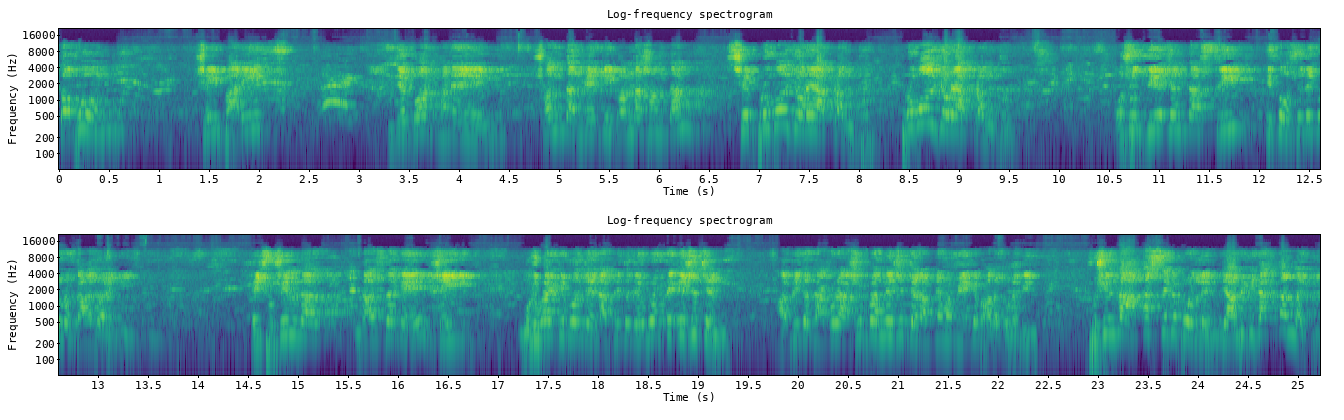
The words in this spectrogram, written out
তখন সেই বাড়ির যে কন- মানে সন্তান, মেয়েটি, কন্যা সন্তান, সে প্রবল জ্বরে আক্রান্ত, প্রবল জ্বরে আক্রান্ত। ওষুধ দিয়েছেন তার স্ত্রী, কিন্তু ওষুধে কোনো কাজ হয়নি। এই সুশীল দাস দাসদাকে সেই গুরুভাইকে বলছেন, আপনি তো দেওঘর থেকে এসেছেন। আপনি তো ঠাকুরের আশীর্বাদ নিয়ে এসেছেন, আপনি আমার মেয়েকে ভালো করে দিন। সুশীল দা আকাশ থেকে বললেন, যে আমি কি ডাক্তার নাকি?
